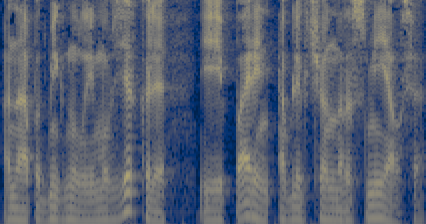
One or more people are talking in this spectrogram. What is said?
Она подмигнула ему в зеркале, и парень облегченно рассмеялся.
